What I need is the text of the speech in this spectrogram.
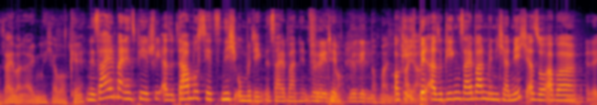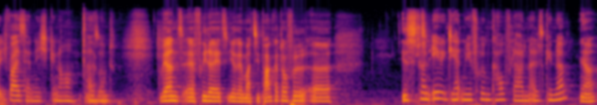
Seilbahn eigentlich, aber okay. eine Seilbahn ins PHV, also da muss jetzt nicht unbedingt eine Seilbahn Wir hinführen, reden, Tim. noch, wir reden noch mal in Okay, ich Jahren. bin, also gegen Seilbahn bin ich ja nicht, also aber äh, ich weiß ja nicht, genau. Also. Während äh, Frieda jetzt ihre Marzipankartoffel äh, isst, schon ewig, die hatten wir früher im Kaufladen als Kinder, ja,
